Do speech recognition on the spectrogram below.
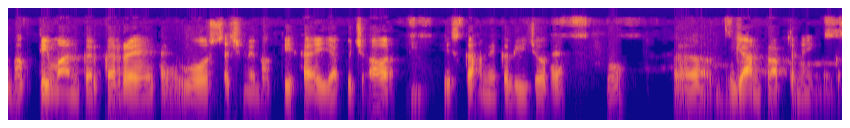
भक्ति मानकर कर रहे हैं, वो सच में भक्ति है या कुछ और, इसका हमें कभी जो है, वो ज्ञान प्राप्त नहीं होगा।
